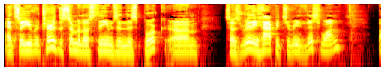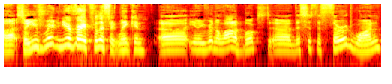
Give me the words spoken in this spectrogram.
And so you returned to some of those themes in this book. Um, so I was really happy to read this one. Uh, so you've written, you're very prolific, Lincoln. Uh, you know, you've written a lot of books. Uh, this is the third one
